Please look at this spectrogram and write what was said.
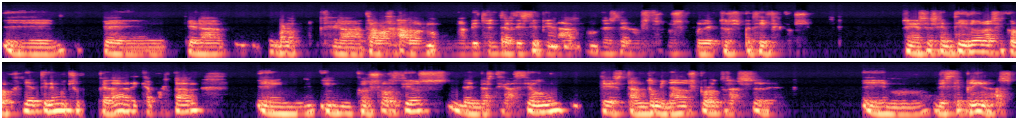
que, era bueno que era trabajado en un ámbito interdisciplinar desde nuestros proyectos específicos. En ese sentido, la psicología tiene mucho que dar y que aportar en, consorcios de investigación que están dominados por otras eh, em, disciplinas.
